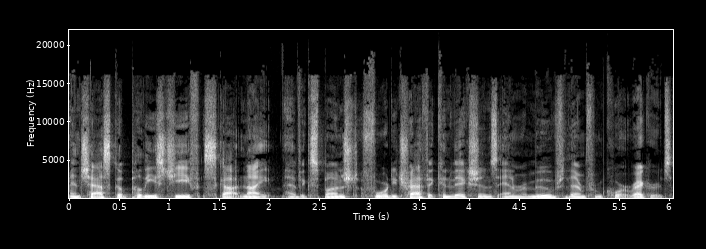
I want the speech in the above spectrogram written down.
and Chaska Police Chief Scott Knight have expunged 40 traffic convictions and removed them from court records,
